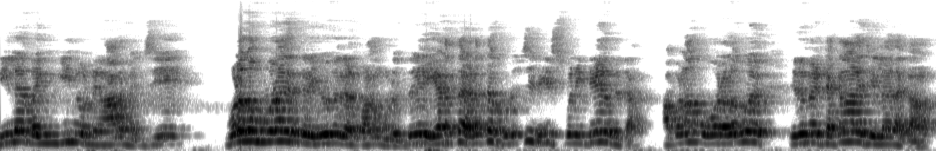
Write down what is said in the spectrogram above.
நில வங்கின்னு ஒண்ணு ஆரம்பிச்சு உலகம் பூரா இருக்கிற யூதர்கள் பணம் கொடுத்து இடத்த இடத்த புடிச்சு ரீச் பண்ணிட்டே இருந்துட்டான். அப்பெல்லாம் ஓரளவு இது டெக்னாலஜி இல்லாத காலம்.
